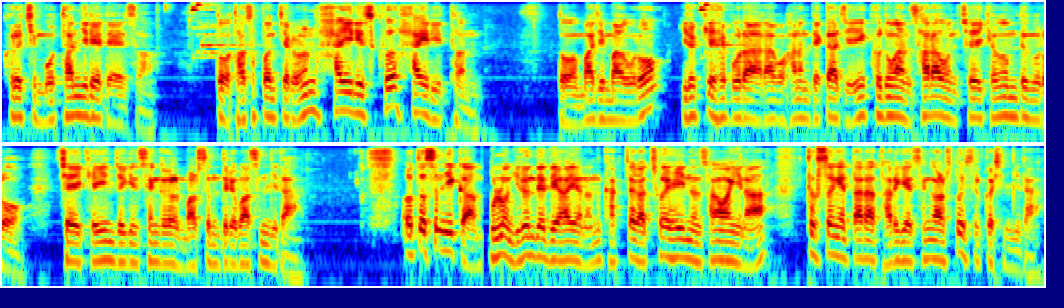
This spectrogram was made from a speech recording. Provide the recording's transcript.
그렇지 못한 일에 대해서 또 다섯 번째로는 high risk high return 또 마지막으로 이렇게 해보라 라고 하는 데까지 그동안 살아온 제 경험 등으로 제 개인적인 생각을 말씀드려 봤습니다. 어떻습니까? 물론 이런 데 대하여는 각자가 처해 있는 상황이나 특성에 따라 다르게 생각할 수도 있을 것입니다.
